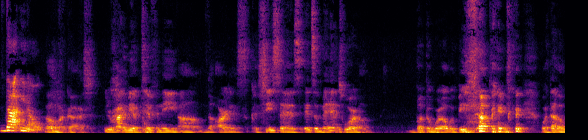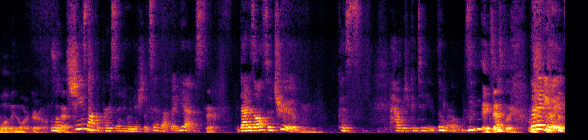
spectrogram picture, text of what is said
that, you know, Oh my gosh. You remind me of Tiffany, um, the artist, because she says it's a man's world, but the world would be nothing without a woman or a girl. So well, she's not the person who initially said that, but yes, Yeah. that is also true. Because how would you continue the world? exactly. but anyways,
